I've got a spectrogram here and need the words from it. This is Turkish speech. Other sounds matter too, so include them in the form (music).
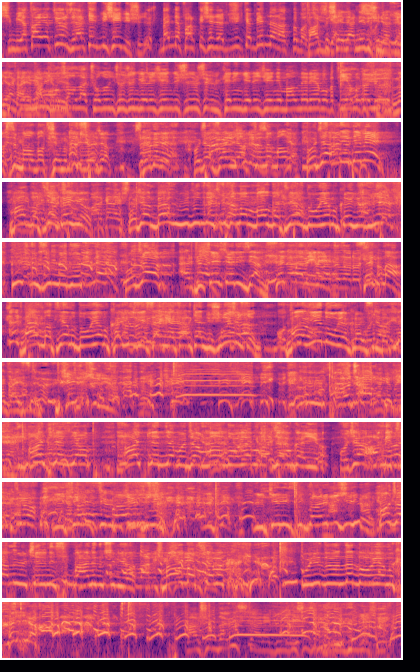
Şimdi yatağa yatıyoruz ya herkes bir şey düşünür. Ben de farklı şeyler düşünürken birden aklıma Farklı şeyler ne düşünüyorsun Hocam, yatağa yatak yatarken? Allah Allah çoluğun çocuğun geleceğini düşünürse ülkenin geleceğini mal nereye batıya mı kayıyor? Nasıl mal batıya mı kayıyor hocam? ne demek? Hocam sen yattığında mal... Hocam ne demek? Mal batıya kayıyor. Arkadaşlar. Hocam ben uyuduğumda hiçbir zaman mal batıya mı doğuya mı kayıyor diye hiç düşünmedim. Hocam bir şey söyleyeceğim. Sıkma beni. Sıkma. Mal batıya mı doğuya mı kayıyor diye sen yatarken düşünüyor musun? Mal niye doğuya kaysın batıya kaysın? Hocam anket yap. Anket yap hocam. Mal doğuya mı batıya mı kayıyor? Hocam Ahmet. Yatağa yatıyor. Ülkeyi düşünüyor. Ülkenin istikbalini düşünüyor. Hocam ülkenin istikbalini düşünüyor. Şey Mal batıya mı kayıyor? Uyuduğunda doğuya mı kayıyor? Karşımda üç tane bilgisiz adamın gülmesi (laughs)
